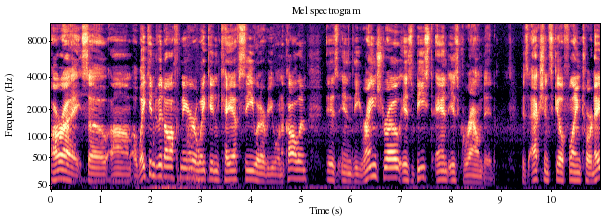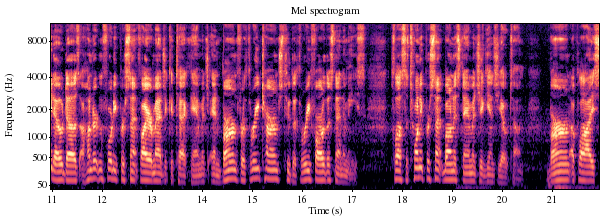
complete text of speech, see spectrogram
Alright, so um, Awakened Vidofnir, Awakened KFC, whatever you want to call him, is in the ranged row, is Beast, and is grounded. His action skill Flame Tornado does 140% fire magic attack damage and burn for 3 turns to the 3 farthest enemies, plus a 20% bonus damage against Jotun. Burn applies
